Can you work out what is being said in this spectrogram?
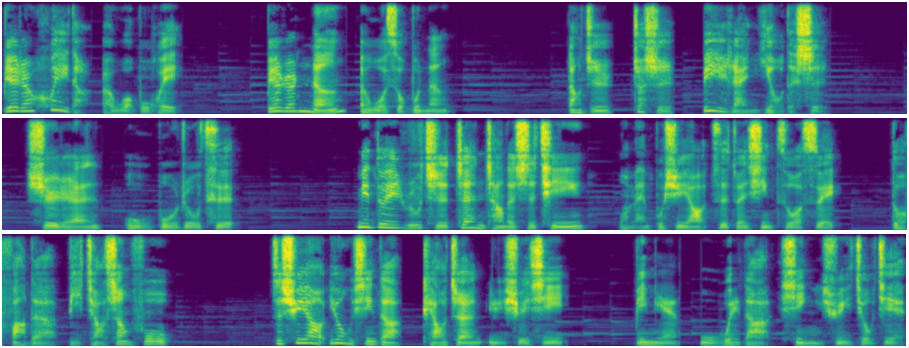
别人会的而我不会，别人能而我所不能。当知这是必然有的事，世人无不如此。面对如此正常的事情，我们不需要自尊心作祟，多方的比较胜负，只需要用心的调整与学习，避免无谓的心绪纠结。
